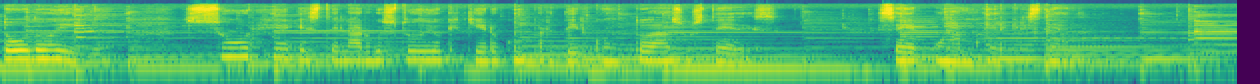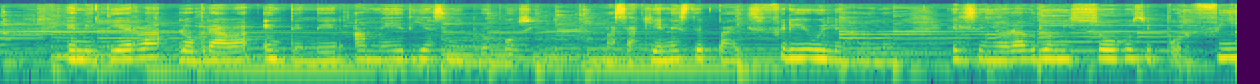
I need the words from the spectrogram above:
todo ello, surge este largo estudio que quiero compartir con todas ustedes. Ser una mujer cristiana. En mi tierra lograba entender a medias mi propósito, mas aquí en este país frío y lejano, el Señor abrió mis ojos y por fin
